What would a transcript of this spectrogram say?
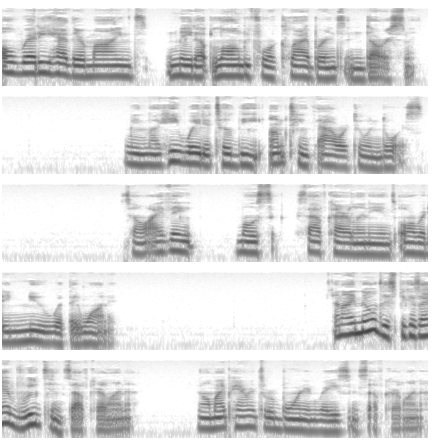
already had their minds made up long before Clyburn's endorsement. I mean, like he waited till the umpteenth hour to endorse. So I think most South Carolinians already knew what they wanted. And I know this because I have roots in South Carolina. You know, my parents were born and raised in South Carolina.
